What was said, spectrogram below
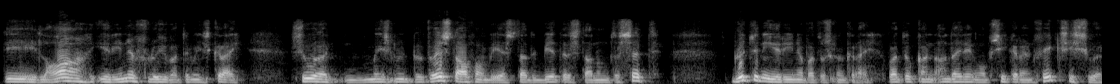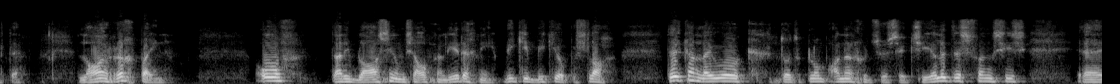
Die lae urinevloei wat 'n mens kry. So mens moet bewus daarvan wees dat dit beter is dan om te sit. Bloed in die urine wat ons kan kry, wat ook kan aanduiding op sekere infeksiesoorte. Lae rugpyn of dat die blaas nie homself kan ledig nie, bietjie bietjie op 'n slag. Dit kan lei ook tot 'n klomp ander goed soos seksuele disfunksies, uh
